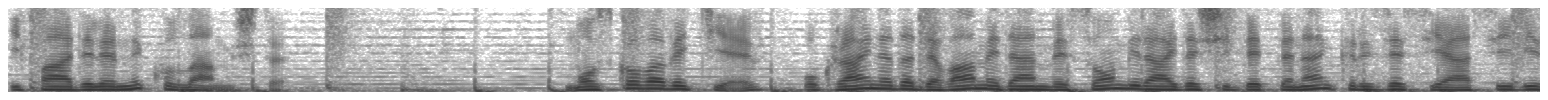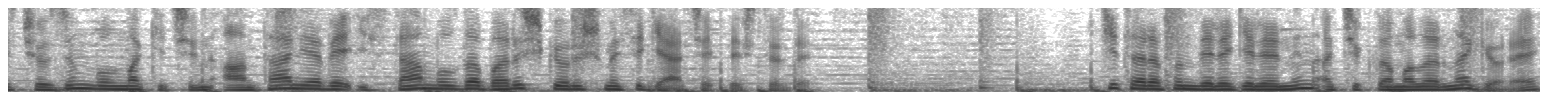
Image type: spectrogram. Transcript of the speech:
ifadelerini kullanmıştı. Moskova ve Kiev, Ukrayna'da devam eden ve son bir ayda şiddetlenen krize siyasi bir çözüm bulmak için Antalya ve İstanbul'da barış görüşmesi gerçekleştirdi. İki tarafın delegelerinin açıklamalarına göre,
